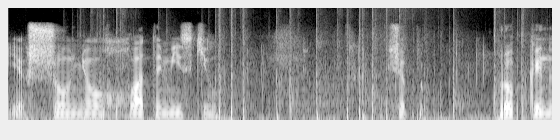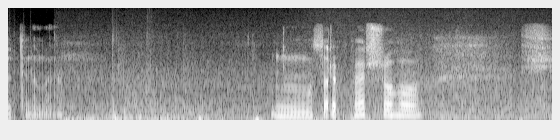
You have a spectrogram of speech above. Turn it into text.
Якщо у нього хватить мізків, щоб прокинути на мене. 41-го фі-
